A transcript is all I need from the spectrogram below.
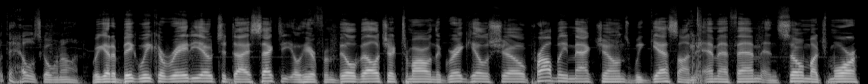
what the hell is going on? We got a big week of radio to dissect it. You'll hear from Bill Belichick tomorrow on the Greg Hill Show, probably Mac Jones, we guess, on MFM, and so much more.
